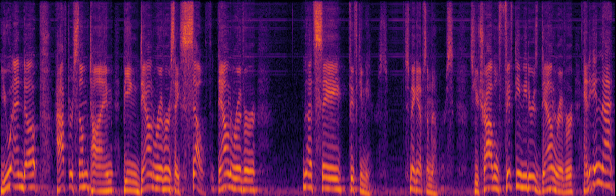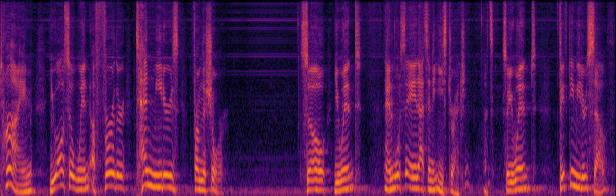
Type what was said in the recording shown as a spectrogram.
you end up, after some time, being downriver, say south, downriver, let's say 50 meters. Just making up some numbers. So you travel 50 meters downriver, and in that time, you also went a further 10 meters from the shore. So you went, and we'll say that's in the east direction. So you went 50 meters south,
